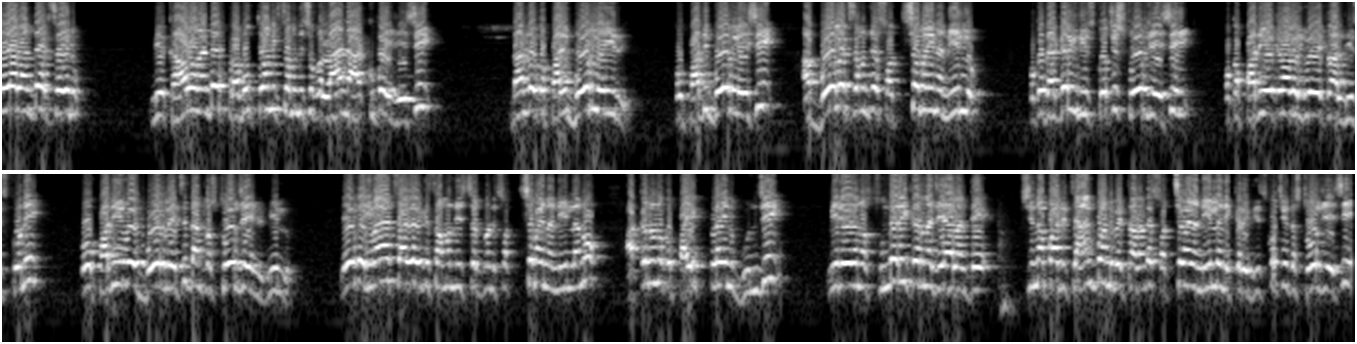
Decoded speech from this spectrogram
చేయాలంటే అటు సైడు మీరు కావాలంటే ప్రభుత్వానికి సంబంధించి ఒక ల్యాండ్ ఆక్యుపై చేసి దాంట్లో ఒక పది బోర్లు వేయరు ఒక పది బోర్లు వేసి ఆ బోర్లకు సంబంధించిన స్వచ్ఛమైన నీళ్ళు ఒక దగ్గరికి తీసుకొచ్చి స్టోర్ చేసి ఒక పది ఎకరాలు ఇరవై ఎకరాలు తీసుకొని ఓ పది ఇరవై బోర్లు వేసి దాంట్లో స్టోర్ చేయండి నీళ్ళు. లేదా హిమాయత్ సాగర్కి సంబంధించినటువంటి స్వచ్ఛమైన నీళ్ళను అక్కడ నుండి ఒక పైప్ లైన్ గుంజి మీరు ఏదైనా సుందరీకరణ చేయాలంటే చిన్నపాటి ట్యాంక్ బండ్ పెట్టాలంటే స్వచ్ఛమైన నీళ్ళని ఇక్కడికి తీసుకొచ్చి ఇక్కడ స్టోర్ చేసి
